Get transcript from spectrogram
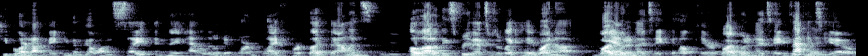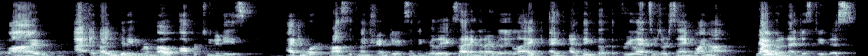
people are not making them go on site and they have a little bit more life work life balance, Mhm. a lot of these freelancers are like, hey, why not? Why Yeah. wouldn't I take the healthcare? Why wouldn't I take Exactly. the PTO? Why, I, if I'm getting remote opportunities, I can work across the country. I'm doing something really exciting that I really like. I, I think that the freelancers are saying, why not? Why wouldn't I just do this?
